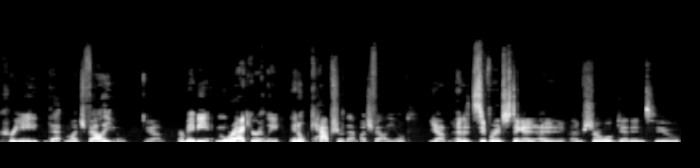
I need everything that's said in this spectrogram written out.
create that much value. Yeah. Or maybe more accurately, they don't capture that much value. Yeah, and it's super interesting. I, I I'm sure we'll get into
